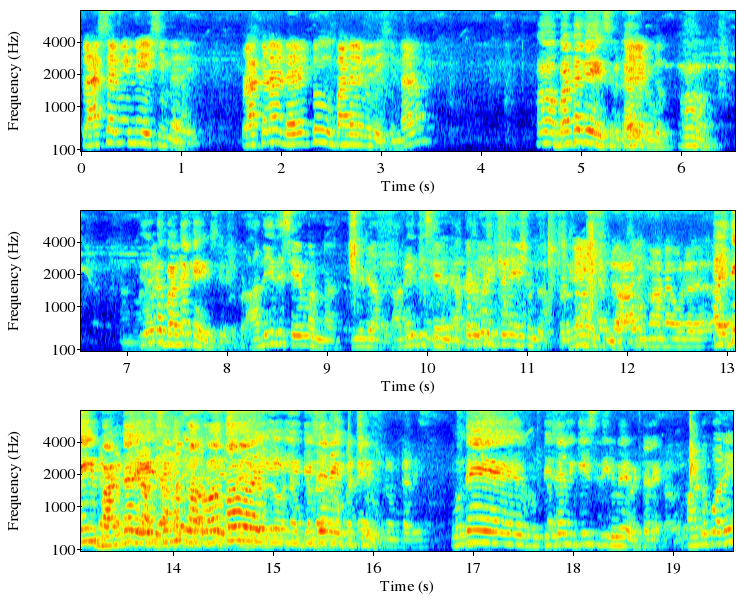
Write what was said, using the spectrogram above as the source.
ప్లాస్టర్ మీద వేసింది అది ఇప్పుడు అక్కడ డైరెక్ట్ బండల మీద వేసిందా కలరు. Direct. ఆ. ఇది కూడా బండకాయ వేసారు అది ఇది సేమ్ అన్న. మీరు. అది ఇది సేమ్ అక్కడ కూడా ఇట్లనే వేసి వేసిందా? అయితే ఈ బండలు వేసిన తర్వాత ఈ డిజైన్ వేయించారు ముందే డిజైన్ గీసి దీని మీద పెట్టలే. పండుకొని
